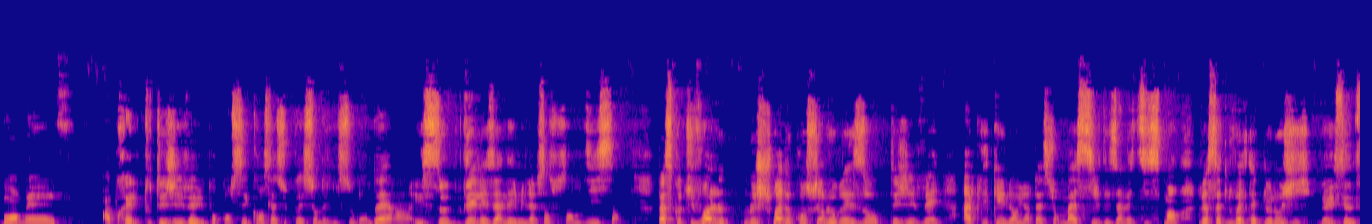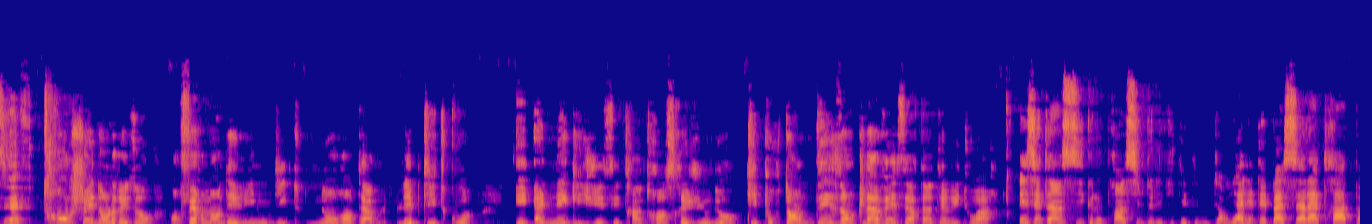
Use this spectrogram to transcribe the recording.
Bon, mais après, le tout TGV a eu pour conséquence la suppression des lignes secondaires, hein, et ce, dès les années 1970. Parce que tu vois, le, le, choix de construire le réseau TGV impliquait une orientation massive des investissements vers cette nouvelle technologie. La SNCF tranchait dans le réseau en fermant des lignes dites non rentables, les petites quoi. Et elle négligeait ces trains transrégionaux qui pourtant désenclavaient certains territoires. Et c'est ainsi que le principe de l'équité territoriale était passé à la trappe.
